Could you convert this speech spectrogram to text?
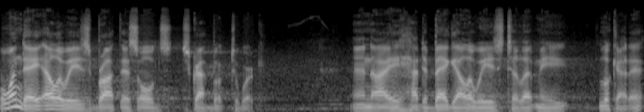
Well, one day, Eloise brought this old scrapbook to work, and I had to beg Eloise to let me look at it.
